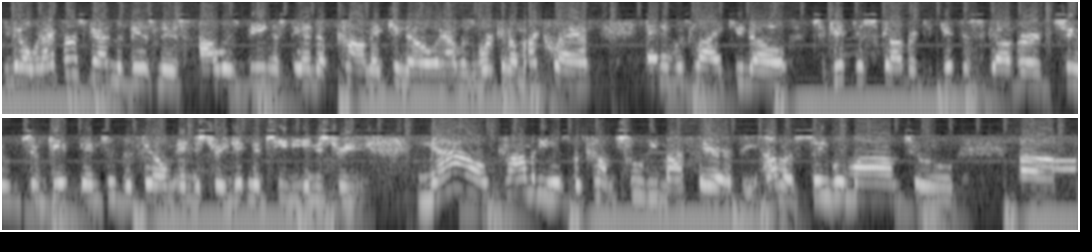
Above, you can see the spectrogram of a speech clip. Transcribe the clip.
you know, when I first got in the business, I was being a stand-up comic, you know, and I was working on my craft, and it was like, you know, to get discovered, to get discovered, to to get into the film industry, get in the TV industry. Now, comedy has become truly my therapy. I'm a single mom to uh,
